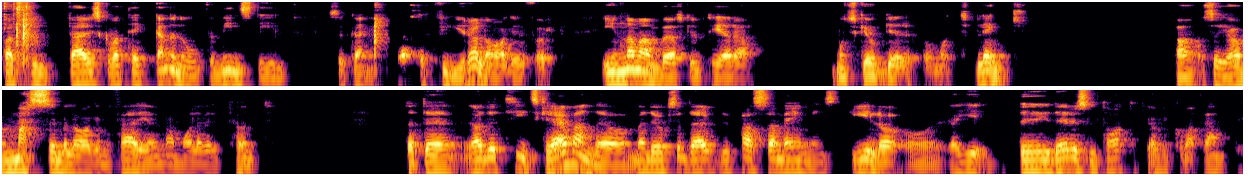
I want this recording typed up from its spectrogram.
för att färg ska vara täckande nog för min stil så kan jag fyra lager först innan man börjar skulptera mot skuggor och mot blänk. Ja, alltså jag har massor med lager med färg, men man målar väldigt tunt. Så att det, ja, det är tidskrävande, och, men det är också där det passar mig min stil och, och jag, det är det resultatet jag vill komma fram till.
